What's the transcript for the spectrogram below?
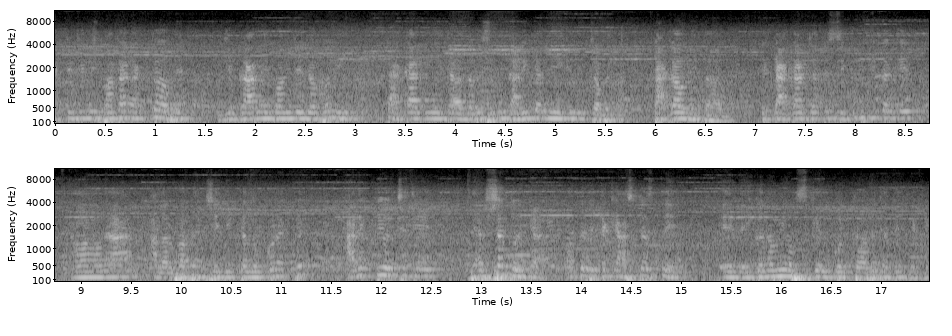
একটা জিনিস মাথায় রাখতে হবে যে গ্রামে গঞ্জে যখনই টাকা নিয়ে যাওয়া যাবে, শুধু গাড়িটা নিয়ে গেলে যাবে না, টাকাও নিতে হবে। টাকার যাতে সিকিউরিটি থাকে আমার মনে হয় আলাদাভাবে সেই দিকটা লক্ষ্য রাখবে। আরেকটি হচ্ছে যে ব্যবসা তৈরি অর্থাৎ এটাকে আস্তে আস্তে ইকোনমি অফ স্কেল করতে হবে যাতে এটাকে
